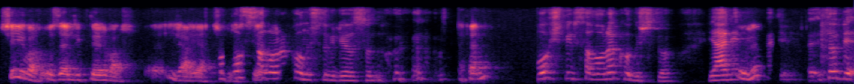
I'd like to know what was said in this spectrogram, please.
şeyi var, özellikleri var e, ilahiyatçı Boş birisi. salona konuştu biliyorsun. Efendim? Boş bir salona konuştu. Yani Öyle? E, tabii.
